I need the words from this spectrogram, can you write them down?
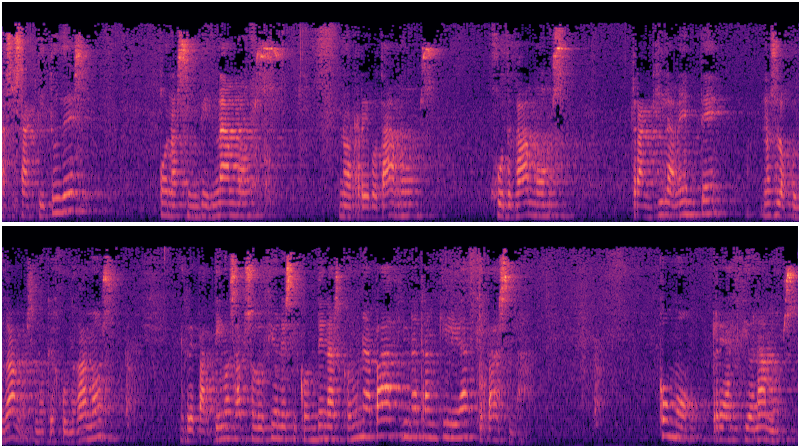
¿A sus actitudes? ¿O nos indignamos, nos rebotamos, juzgamos tranquilamente? No solo juzgamos, sino que juzgamos y repartimos absoluciones y condenas con una paz y una tranquilidad que pasma. ¿Cómo reaccionamos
